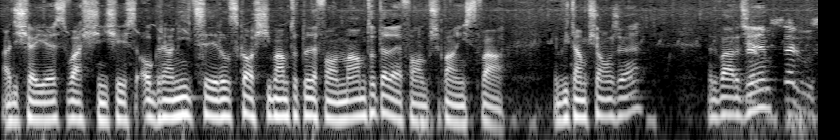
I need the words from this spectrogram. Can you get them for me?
a dzisiaj jest właśnie, dzisiaj jest o granicy ludzkości. Mam tu telefon, mam tu telefon, proszę Państwa. Witam książę. Edwardzie. Serwus, serwus.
